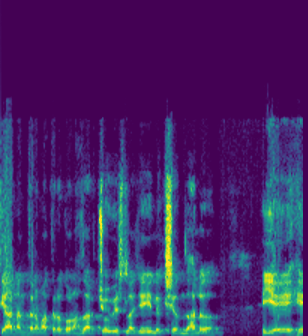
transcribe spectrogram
त्यानंतर मात्र दोन हजार चोवीस ला जे इलेक्शन झालं ये हे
